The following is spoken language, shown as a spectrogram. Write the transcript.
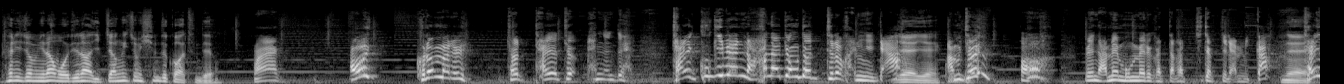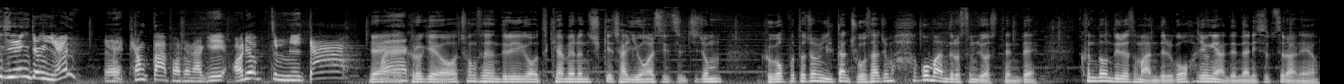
편의점이나 뭐 어디나 입장이 좀 힘들 것 같은데요. 와, 어이 그런 말을 저 다이어트 했는데 잘 구기면 하나 정도 들어갑니다. 예, 예. 아무튼 어, 왜 남의 몸매를 갖다가 지적질합니까? 네. 전시행정이란 예, 평가 벗어나기 어렵습니다. 예, 와, 그러게요. 청소년들이 이거 어떻게 하면은 쉽게 잘 이용할 수 있을지 좀 그것부터 좀 일단 조사 좀 하고 만들었으면 좋았을 텐데 큰 돈 들여서 만들고 활용이 안 된다니 씁쓸하네요.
